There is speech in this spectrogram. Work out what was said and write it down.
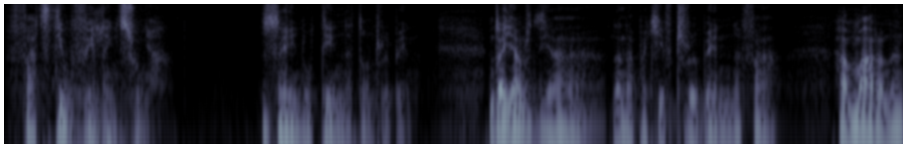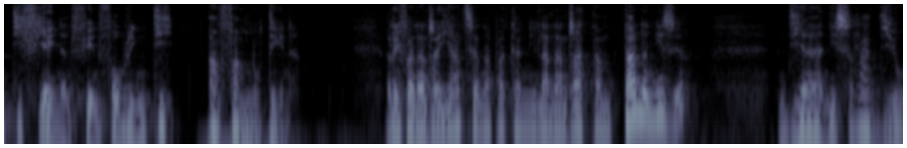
fa tsy te ho velona intsony aho. Izay no teny nataon'i Reuben. Indray andro dia nanapa-kevitr'i Reuben fa hamarana an'ity fiainany feno fahoriana ity amin'ny famonoan-tena. Rehefa nandray antsy hanapaka ny lalan-drà tamin'ny tanany izy dia nisy radio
